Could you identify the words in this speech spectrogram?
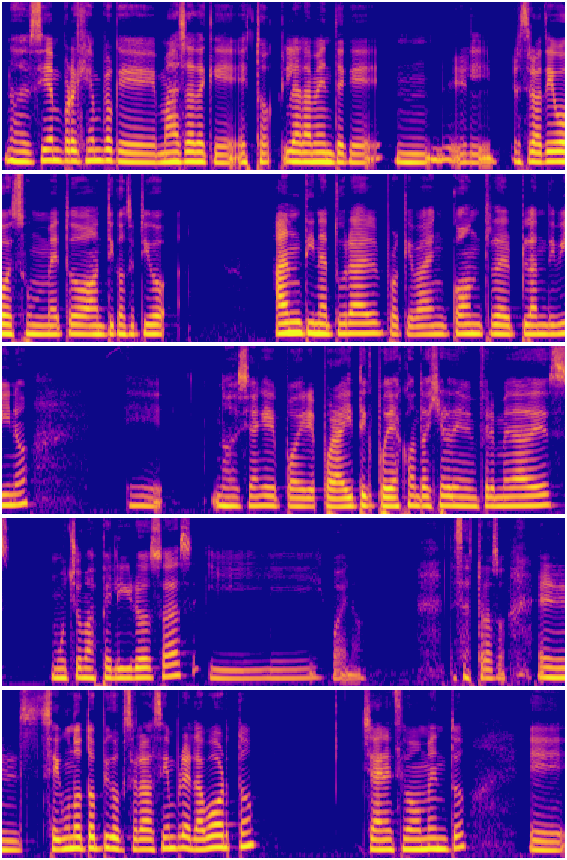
Nos decían, por ejemplo, que más allá de que esto claramente que mm, el preservativo es un método anticonceptivo antinatural porque va en contra del plan divino, eh, nos decían que por ahí te podías contagiar de enfermedades mucho más peligrosas y bueno, desastroso. El segundo tópico que se hablaba siempre, el aborto, ya en ese momento, eh,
